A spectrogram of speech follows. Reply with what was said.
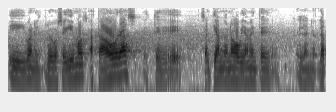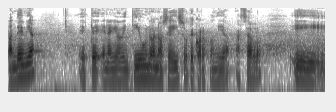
y bueno, luego seguimos hasta ahora, este, salteándonos obviamente la pandemia este, en el año 21 no se hizo, que correspondía hacerlo, y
